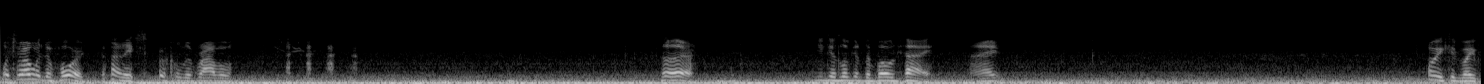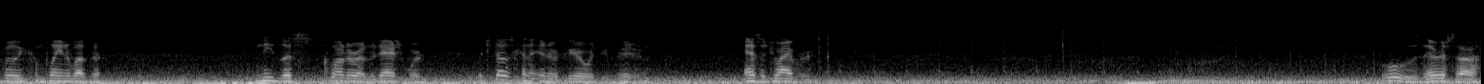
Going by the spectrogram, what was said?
What's wrong with the Ford? they circled the problem. There. You could look at the bow tie. Alright? Or you could rightfully complain about the needless clutter on the dashboard which does kind of interfere with your vision as a driver. Ooh, there's the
